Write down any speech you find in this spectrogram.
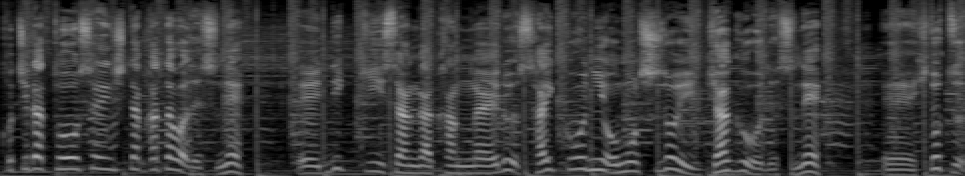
こちら当選した方はですね、えー、リッキーさんが考える最高に面白いギャグをですね、えー、一つ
